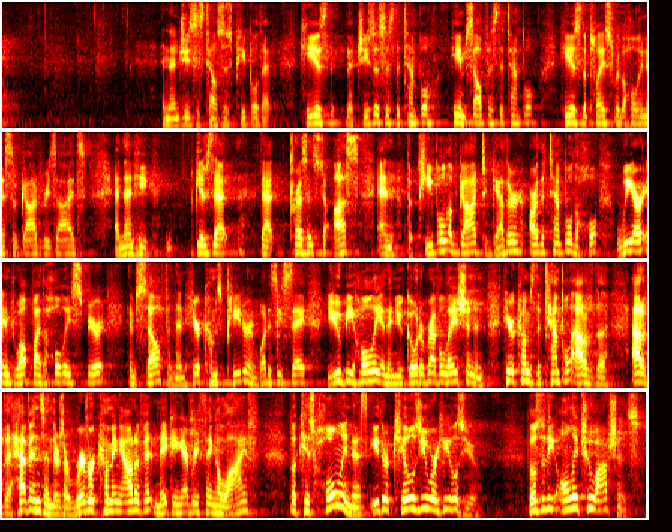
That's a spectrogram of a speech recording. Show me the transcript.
And then Jesus tells his people that he is the, that Jesus is the temple, he himself is the temple. He is the place where the holiness of God resides. And then he gives that, that presence to us and the people of God together are the temple. The whole, we are indwelt by the Holy Spirit himself. And then here comes Peter, and what does he say? You be holy. And then you go to Revelation, and here comes the temple out of the, out of the heavens, and there's a river coming out of it, making everything alive. Look, his holiness either kills you or heals you. Those are the only two options.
